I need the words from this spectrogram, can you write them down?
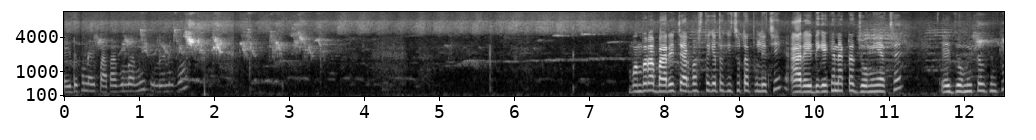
এই দেখুন, এই পাতাগুলো আমি তুলে নেব। বন্ধুরা, বাড়ির চারপাশ থেকে তো কিছুটা তুলেছি। আর এইদিকে এখানে একটা জমি আছে। এই জমিতেও কিন্তু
